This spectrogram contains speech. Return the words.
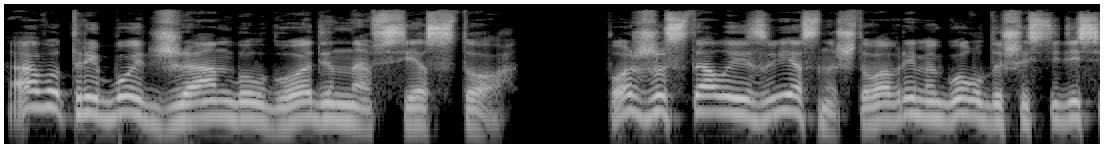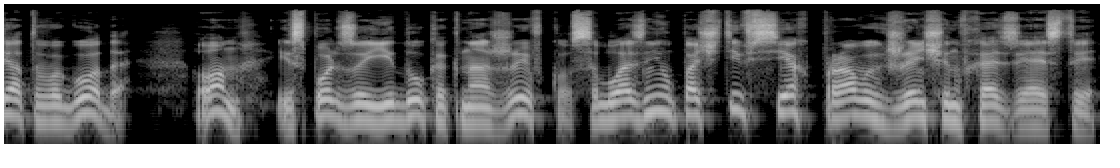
А вот Рябой Джан был годен на все сто. Позже стало известно, что во время голода 60-го года он, используя еду как наживку, соблазнил почти всех правых женщин в хозяйстве,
